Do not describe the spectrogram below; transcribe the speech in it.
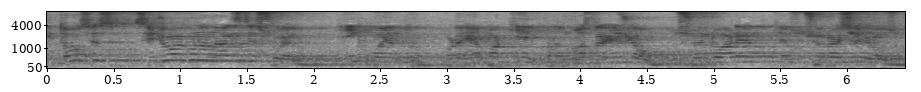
Então, se, se eu hago uma análise de suelo e encontro, por exemplo, aqui, para a nossa região, um suelo arenoso, que é um suelo arcilhoso,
